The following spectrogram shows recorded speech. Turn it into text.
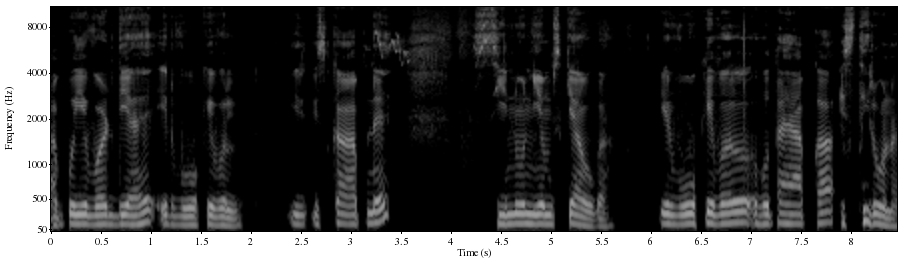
आपको ये वर्ड दिया है इरवोकेबल इसका आपने सीनोनियम्स क्या होगा? इरवोकेबल होता है आपका स्थिर होना,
